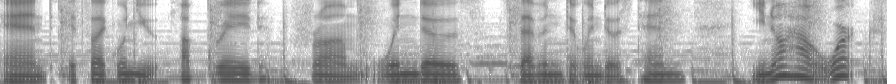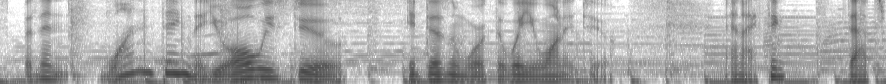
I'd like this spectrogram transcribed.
And it's like when you upgrade from Windows 7 to Windows 10, you know how it works, but then one thing that you always do, it doesn't work the way you want it to. And I think that's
